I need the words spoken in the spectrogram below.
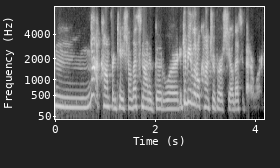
mm, not confrontational. That's not a good word. It can be a little controversial. That's a better word.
